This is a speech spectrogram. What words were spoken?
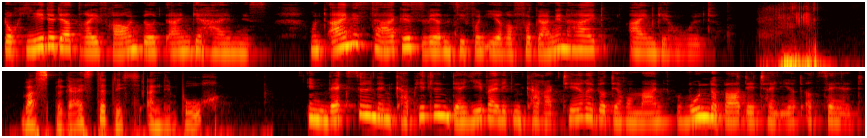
Doch jede der drei Frauen birgt ein Geheimnis, und eines Tages werden sie von ihrer Vergangenheit eingeholt. Was begeistert dich an dem Buch? In wechselnden Kapiteln der jeweiligen Charaktere wird der Roman wunderbar detailliert erzählt.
